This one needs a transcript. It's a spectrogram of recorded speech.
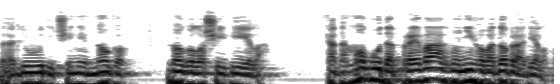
da ljudi čini mnogo, mnogo loših dijela. Kada mogu da prevagnu njihova dobra djela.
